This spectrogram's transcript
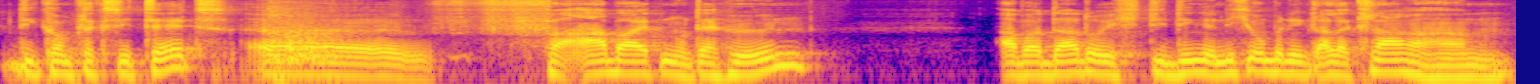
die Komplexität äh, verarbeiten und erhöhen, aber dadurch die Dinge nicht unbedingt alle klarer haben.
